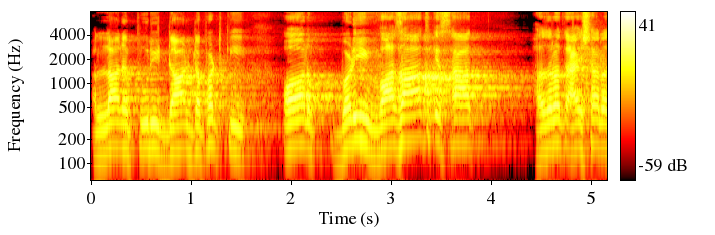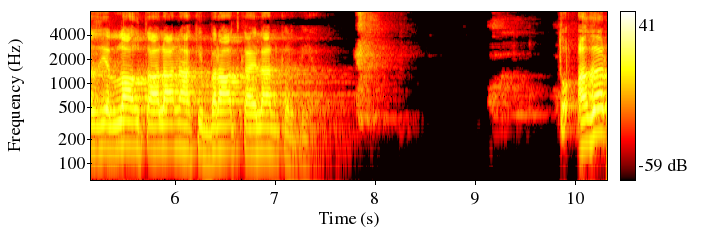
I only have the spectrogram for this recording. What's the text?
اللہ نے پوری ڈانٹ ڈپٹ کی اور بڑی واضح کے ساتھ حضرت عائشہ رضی اللہ تعالیٰ عنہ کی برات کا اعلان کر دیا۔ تو اگر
